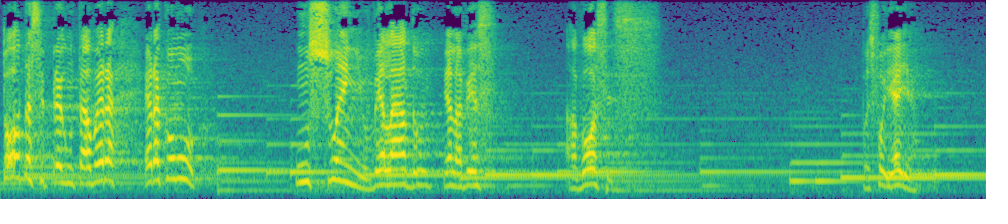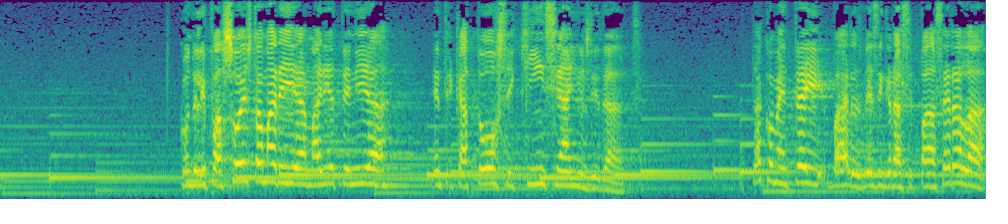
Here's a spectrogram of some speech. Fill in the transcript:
Todas se perguntavam, era, era como um sonho velado e a la vez a vozes. Pois foi ela. Quando ele passou isto a Maria, Maria tinha entre 14 e 15 anos de idade. Já comentei várias vezes em Graça e Paz, era a,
